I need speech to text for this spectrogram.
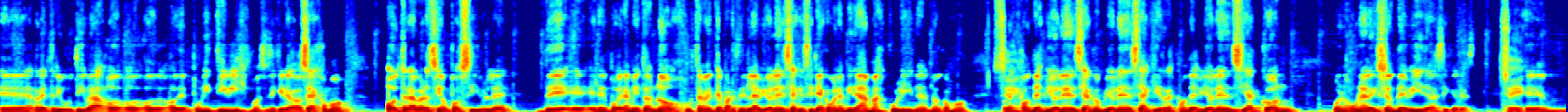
eh, retributiva o, o- o de punitivismo, si quiere. O sea, es como otra versión posible del empoderamiento, no justamente a partir de la violencia, que sería como la mirada masculina, ¿no? Como Sí. respondés violencia con violencia, aquí respondés violencia con, bueno, una lección de vida, si querés. Sí. Em,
